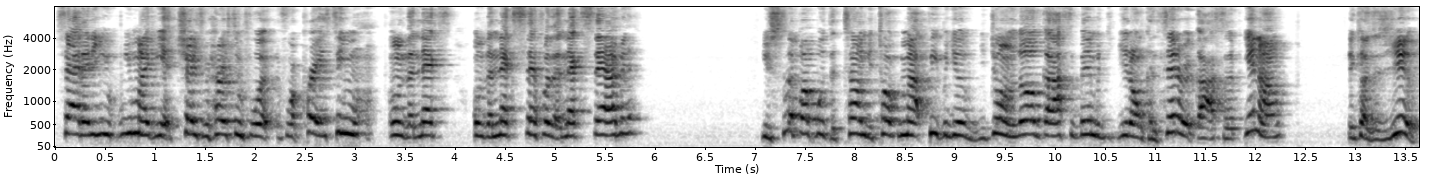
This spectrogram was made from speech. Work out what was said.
Saturday you, you might be at church rehearsing for for a praise team on the next on the next set for the next Sabbath. You slip up with the tongue. You're talking about people. You're, you're doing little gossiping, but you don't consider it gossip. You know because it's you.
